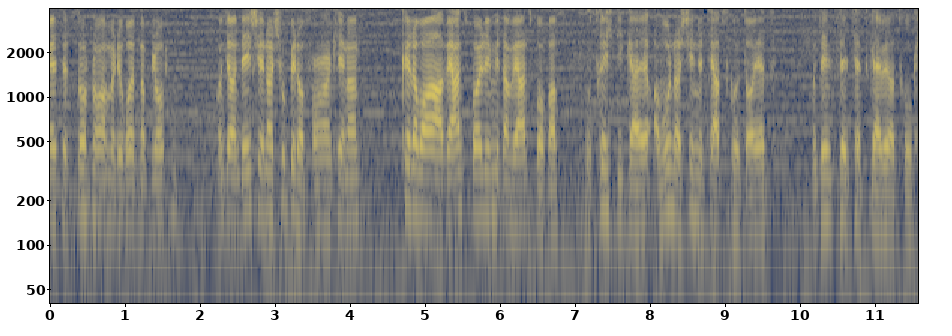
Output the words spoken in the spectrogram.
Wir ist jetzt doch noch einmal die Routen abgelaufen und ja, an den schönen Schuh wieder fangen können. Kriegt aber ein Wärnsball mit einem Wärnsbob ab. Und richtig geil, ein wunderschönes Herbstgut da jetzt. Und den setzt jetzt gleich wieder zurück.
